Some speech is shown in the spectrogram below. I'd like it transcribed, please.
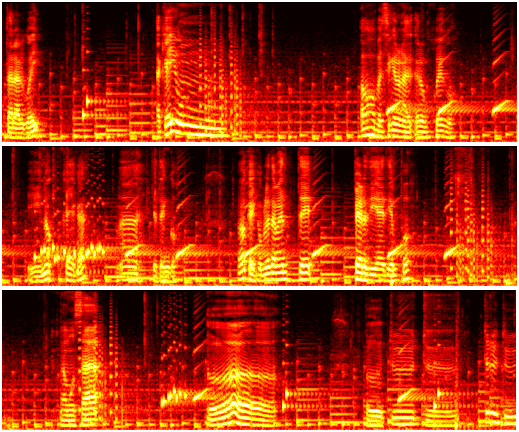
estar algo ahí. Aquí hay un... Oh, pensé que era, era un juego. Y no, ¿qué hay acá? Ah, ya tengo. Ok, completamente pérdida de tiempo. Vamos a... Oh. Oh, tu, tu, tu.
